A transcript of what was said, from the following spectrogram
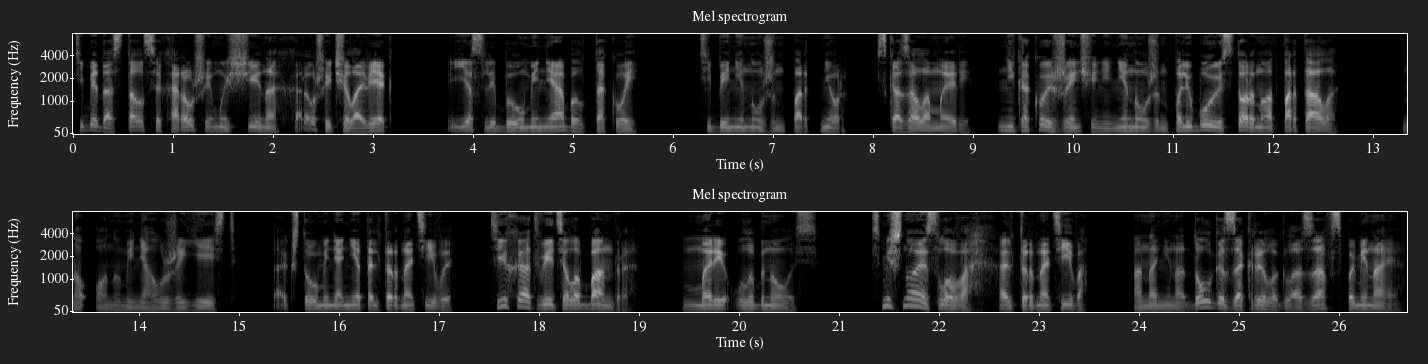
Тебе достался хороший мужчина, хороший человек. Если бы у меня был такой... Тебе не нужен партнер, — сказала Мэри. Никакой женщине не нужен, по любую сторону от портала. Но он у меня уже есть, так что у меня нет альтернативы. Тихо ответила Бандра. Мэри улыбнулась. Смешное слово «альтернатива». Она ненадолго закрыла глаза, вспоминая.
